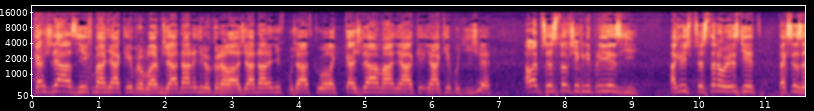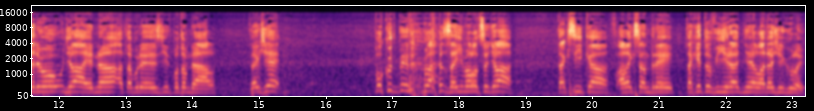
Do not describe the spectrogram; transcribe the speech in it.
každá z nich má nějaký problém, žádná není dokonalá, žádná není v pořádku, ale každá má nějaký, nějaké potíže. Ale přesto všechny prý jezdí. A když přestanou jezdit, tak se ze dvou udělá jedna a ta bude jezdit potom dál. Takže pokud by vás zajímalo, co dělá taxíka v Alexandrii, tak je to výhradně Lada Žiguly.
